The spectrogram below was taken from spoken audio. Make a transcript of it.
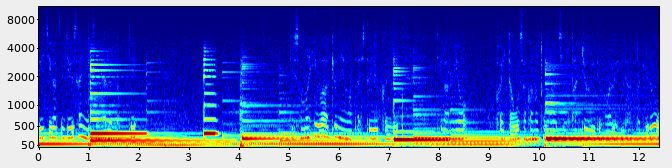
11月13日にあるんだって。でその日は去年私とゆうくんで手紙を書いた大阪の友達の誕生日でもある日なんだけど、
